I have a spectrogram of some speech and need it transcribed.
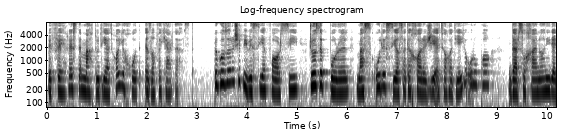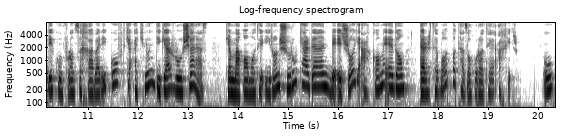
به فهرست محدودیت های خود اضافه کرده است. به گزارش بی بی سی فارسی، جوزف بورل، مسئول سیاست خارجی اتحادیه اروپا، در سخنانی در یک کنفرانس خبری گفت که اکنون دیگر روشن است که مقامات ایران شروع کردند به اجرای احکام اعدام در ارتباط با تظاهرات اخیر. او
